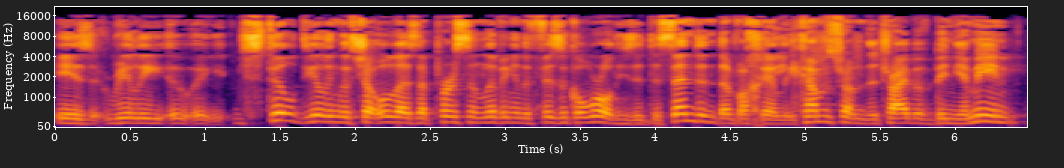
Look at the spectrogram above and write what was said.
is really uh, still dealing with Shaul as a person living in the physical world. He's a descendant of Rachel. He comes from the tribe of Binyamin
